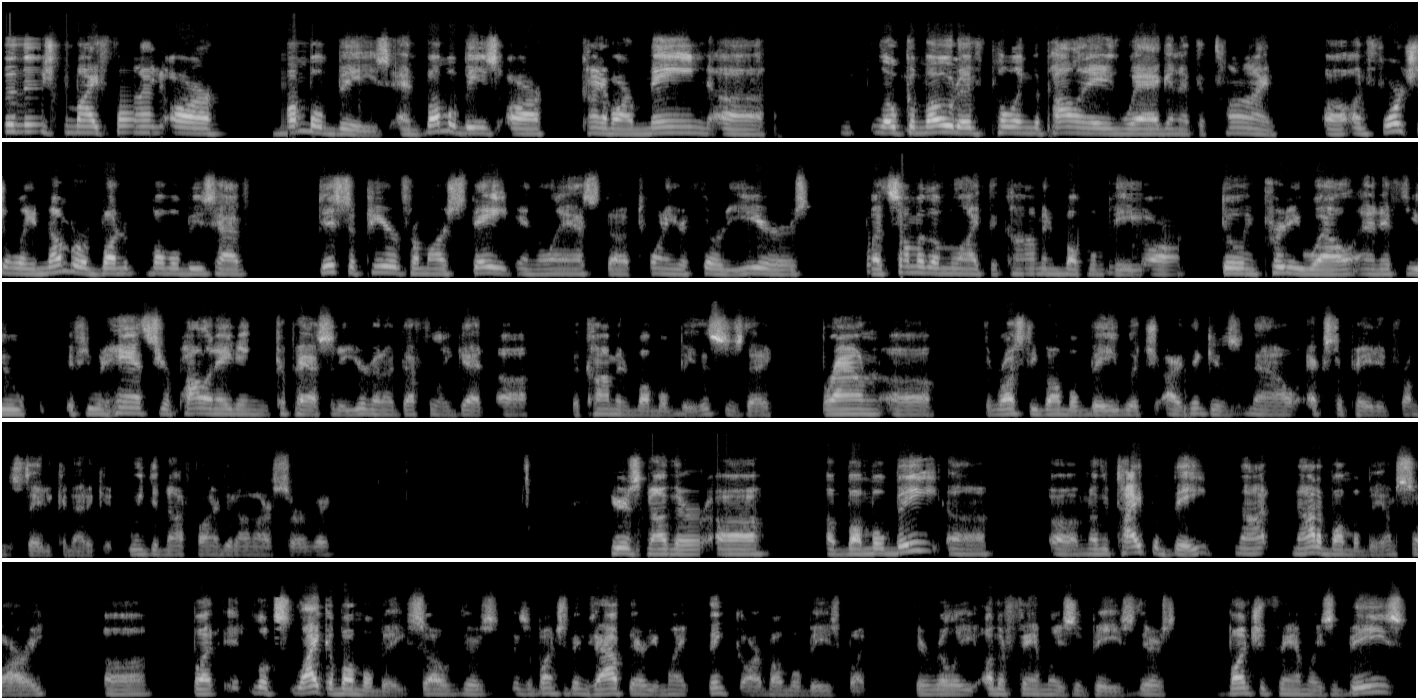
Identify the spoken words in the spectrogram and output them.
Other things you might find are bumblebees, and bumblebees are kind of our main uh, locomotive pulling the pollinating wagon at the time. Uh, unfortunately, a number of bumblebees have disappeared from our state in the last uh, 20 or 30 years, but some of them, like the common bumblebee, are doing pretty well. And if you if you enhance your pollinating capacity, you're going to definitely get uh, the common bumblebee. This is the brown, uh, the rusty bumblebee, which I think is now extirpated from the state of Connecticut. We did not find it on our survey. Here's another uh, a bumblebee, uh, uh, another type of bee, not not a bumblebee. I'm sorry, uh, but it looks like a bumblebee. So there's there's a bunch of things out there you might think are bumblebees, but they're really other families of bees. There's a bunch of families of bees.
